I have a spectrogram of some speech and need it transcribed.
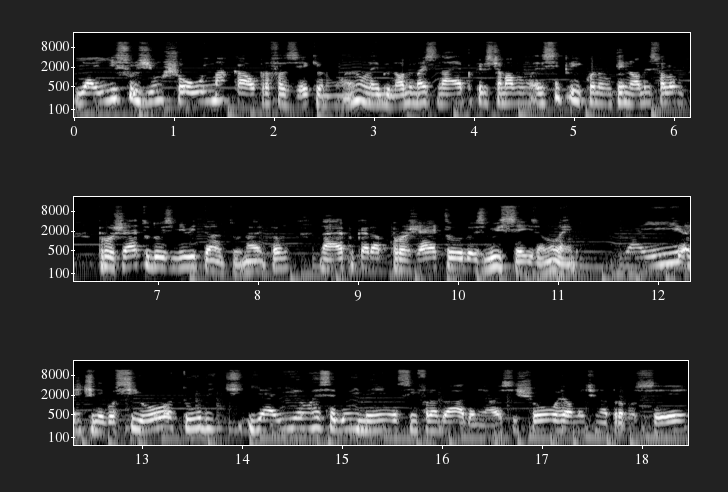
e aí surgiu um show em Macau para fazer, que eu não, eu não lembro o nome, mas na época eles chamavam, eles sempre, quando não tem nome, eles falam Projeto 2000 e tanto, né? Então, na época era Projeto 2006, eu não lembro. E aí a gente negociou tudo e, e aí eu recebi um e-mail assim falando: "Ah, Daniel, esse show realmente não é para você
